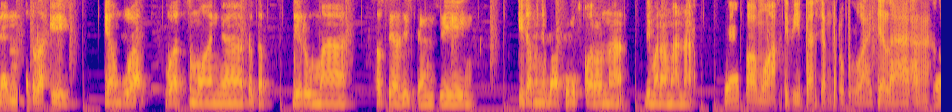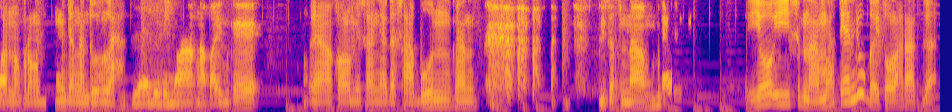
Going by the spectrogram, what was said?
Dan satu lagi yang buat buat semuanya tetap di rumah social distancing, tidak menyebar virus corona di mana-mana. Ya kalau mau aktivitas yang perlu-perlu aja lah. Ya. Kalau nongkrong-nongkrong jangan dulu lah. Ya di rumah ngapain kek? Ya kalau misalnya ada sabun kan. Bisa senam. Yoi senam latihan juga itu olahraga.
